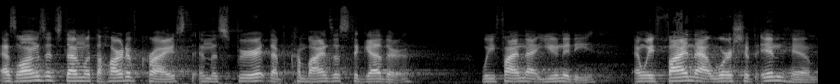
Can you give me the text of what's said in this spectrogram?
as long as it's done with the heart of Christ and the Spirit that combines us together, we find that unity and we find that worship in Him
